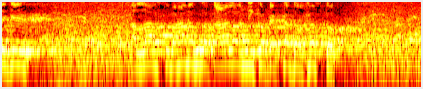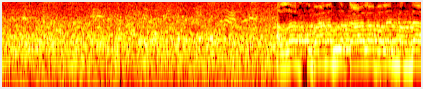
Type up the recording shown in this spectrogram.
থেকে আল্লাহ সুবাহ নিকট একটা দরখাস্ত। আল্লাহ সুবাহ বলেন মান্দা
